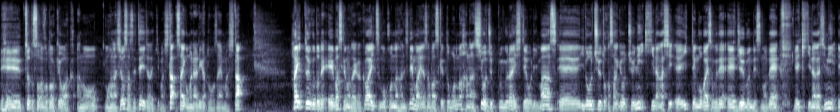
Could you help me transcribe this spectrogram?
えちょっとそんなことを今日はあのお話をさせていただきました。最後までありがとうございました。はい、ということで、えー、バスケの大学はいつもこんな感じで毎朝バスケットボールの話を10分ぐらいしております。えー、移動中とか作業中に聞き流し、えー、1.5倍速で、えー、十分ですので、えー、聞き流しに、え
